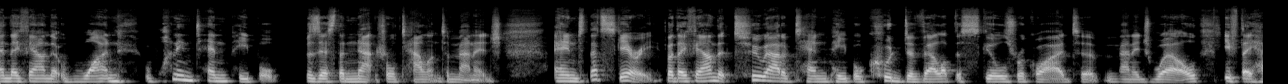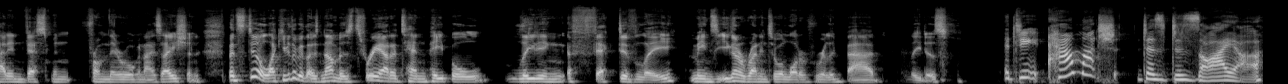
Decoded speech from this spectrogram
and they found that one one in 10 people possess the natural talent to manage. And that's scary. But they found that two out of 10 people could develop the skills required to manage well if they had investment from their organization. But still, like if you look at those numbers, three out of 10 people leading effectively means that you're going to run into a lot of really bad leaders. You, how much does desire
